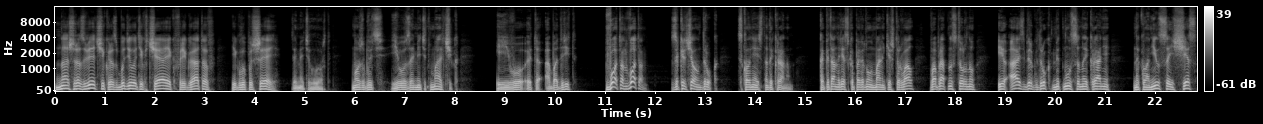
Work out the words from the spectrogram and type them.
«Наш разведчик разбудил этих чаек, фрегатов и глупышей», — заметил лорд. «Может быть, его заметит мальчик, и его это ободрит?» «Вот он, вот он!» — закричал он вдруг, склоняясь над экраном. Капитан резко повернул маленький штурвал в обратную сторону, и айсберг вдруг метнулся на экране, наклонился, исчез,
